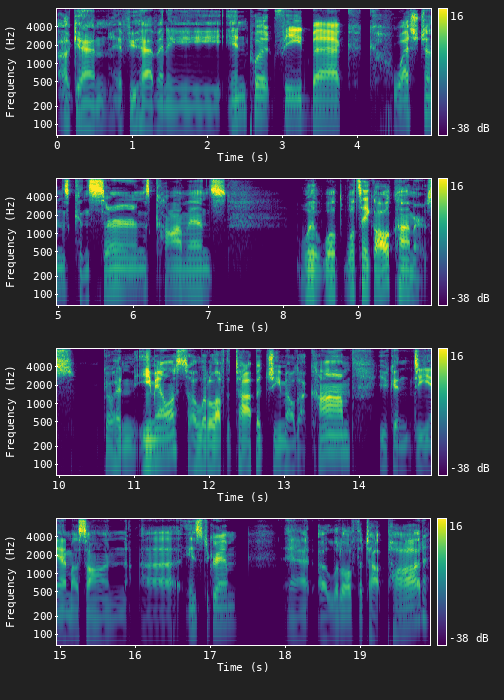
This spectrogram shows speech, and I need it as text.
again, if you have any input, feedback, questions, concerns, comments, we'll we'll, we'll take all comers. Go ahead and email us a little off the top at gmail.com. You can DM us on uh, Instagram at a little off the top pod,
